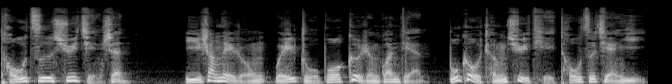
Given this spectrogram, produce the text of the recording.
投资需谨慎，以上内容为主播个人观点，不构成具体投资建议。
